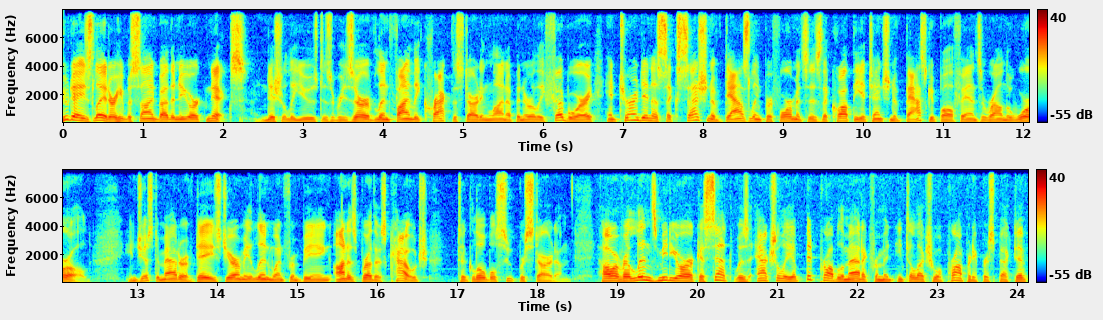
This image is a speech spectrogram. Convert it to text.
Two days later, he was signed by the New York Knicks. Initially used as a reserve, Lin finally cracked the starting lineup in early February and turned in a succession of dazzling performances that caught the attention of basketball fans around the world. In just a matter of days, Jeremy Lin went from being on his brother's couch to global superstardom. However, Lin's meteoric ascent was actually a bit problematic from an intellectual property perspective,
